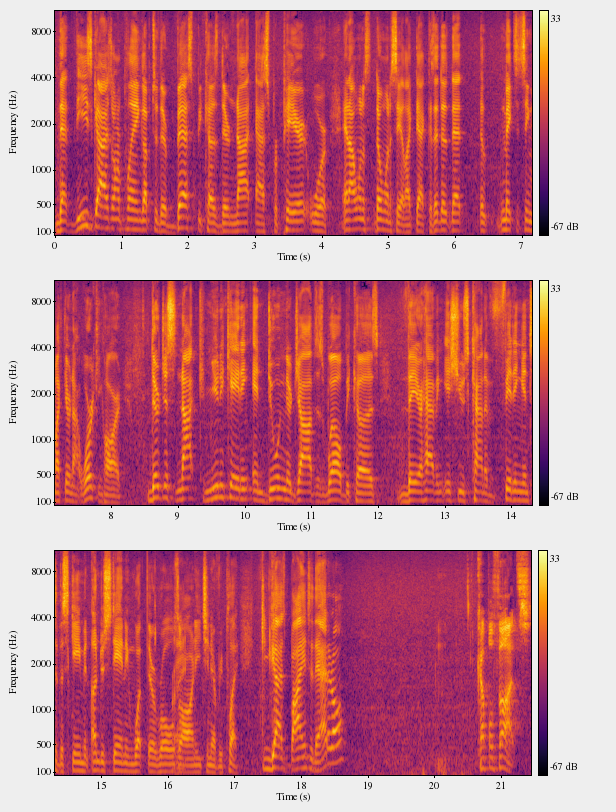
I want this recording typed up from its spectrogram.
that these guys aren't playing up to their best because they're not as prepared or and I want to don't want to say it like that because that that it makes it seem like they're not working hard. They're just not communicating and doing their jobs as well because they are having issues kind of fitting into the scheme and understanding what their roles are on each and every play. Can you guys buy into that at all? Couple thoughts.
